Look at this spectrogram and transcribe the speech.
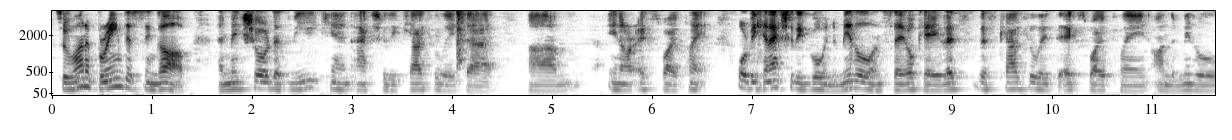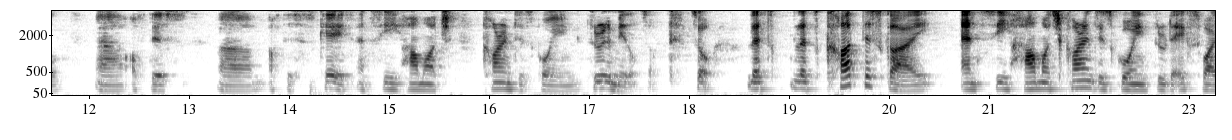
So we want to bring this thing up and make sure that we can actually calculate that um, in our xy plane. Or we can actually go in the middle and say, okay, let's let's calculate the xy plane on the middle uh, of this um, of this case and see how much current is going through the middle. So, so let's let's cut this guy and see how much current is going through the xy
